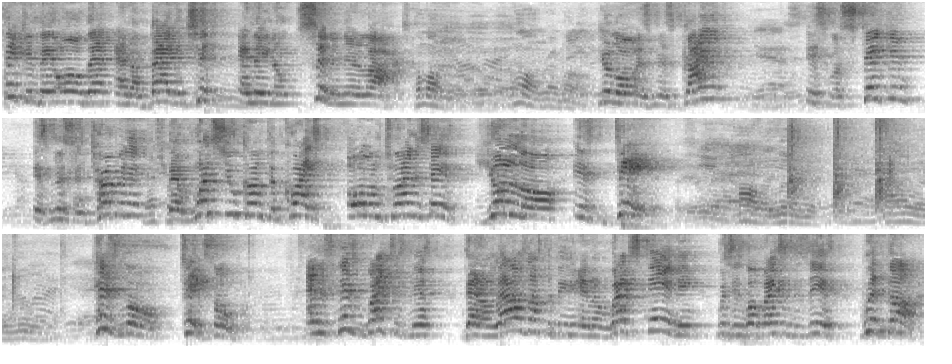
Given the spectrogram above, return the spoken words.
thinking they all that and a bag of chips, and they don't sin in their lives. Come on. Come on, Reverend. Your law is misguided, Yes. it's mistaken, it's misinterpreted. Right. That once you come to Christ, all I'm trying to say is your law is dead. Hallelujah. Hallelujah. His law takes over. And it's his righteousness that allows us to be in a right standing, which is what righteousness is, with God.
